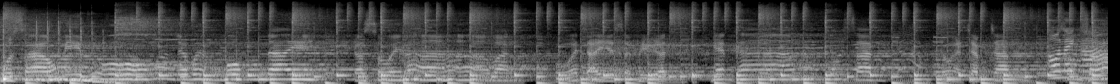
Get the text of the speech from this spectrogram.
ผู้สาวมีผัวจะเบิ่งมุมใด ก็สวยหน้าวัน หัวใจสะเทือนแขนขาจนสั่นต้องจำจันเอาอะไรคะ สา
